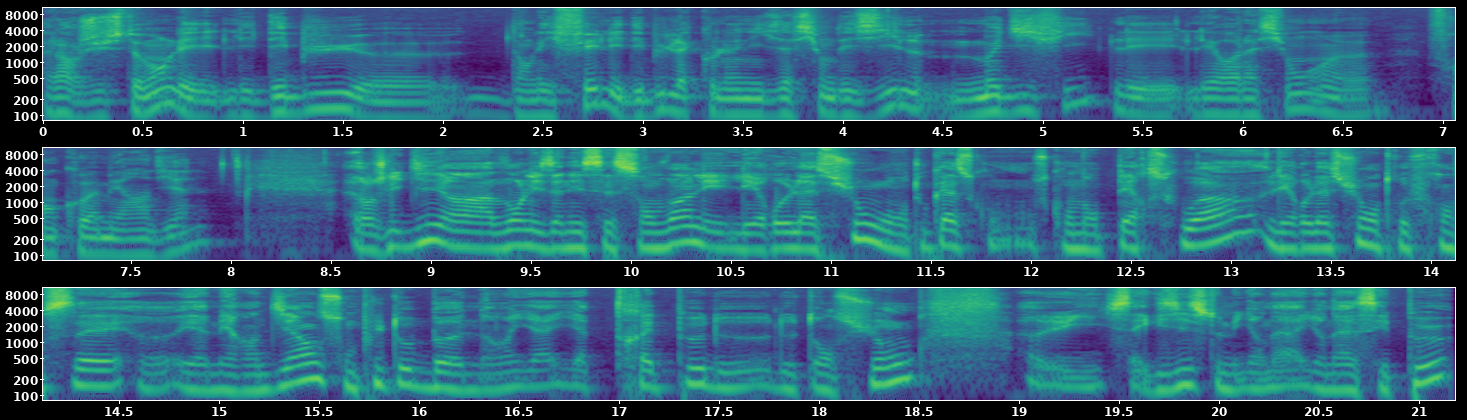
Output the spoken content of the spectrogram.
Alors justement, les, débuts, dans les faits, les débuts de la colonisation des îles modifient les relations franco-amérindiennes alors je l'ai dit, hein, avant les années 1620, les, relations, ou en tout cas ce qu'on en perçoit, les relations entre Français euh, et Amérindiens sont plutôt bonnes. Hein. Il, y a, très peu de, tensions, euh, ça existe, mais il y en a, il y en a assez peu.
